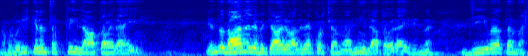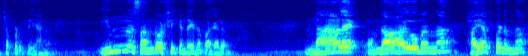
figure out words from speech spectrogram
നമ്മൾ ഒരിക്കലും തൃപ്തിയില്ലാത്തവരായി എന്ത് ദാനം ലഭിച്ചാലും അതിനെക്കുറിച്ച് നന്ദിയില്ലാത്തവരായിരുന്ന് ജീവിതത്തെ നഷ്ടപ്പെടുത്തുകയാണ്. ഇന്ന് സന്തോഷിക്കേണ്ടതിന് പകരം നാളെ ഉണ്ടാകുമെന്ന് ഭയപ്പെടുന്ന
